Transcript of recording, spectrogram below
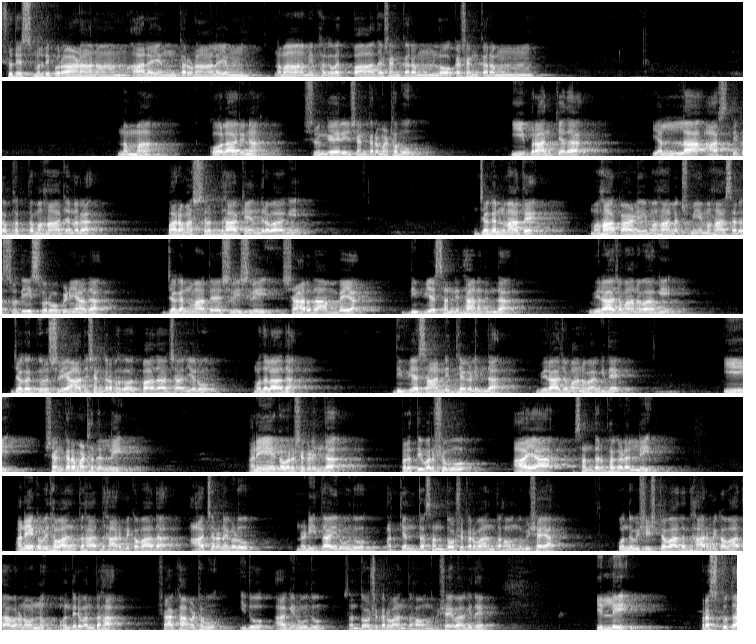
श्रुतिस्मृतिपुराणानाम् आलयं करुणालयं नमामि भगवत्पादशङ्करं लोकशङ्करम् ನಮ್ಮ ಕೋಲಾರಿನ ಶೃಂಗೇರಿ ಶಂಕರ ಮಠವು ಈ ಪ್ರಾಂತ್ಯದ ಎಲ್ಲ ಆಸ್ತಿಕ ಭಕ್ತ ಮಹಾಜನರ ಪರಮ ಶ್ರದ್ಧಾ ಕೇಂದ್ರವಾಗಿ ಜಗನ್ಮಾತೆ ಮಹಾಕಾಳಿ, ಮಹಾಲಕ್ಷ್ಮಿ, ಮಹಾಸರಸ್ವತಿ ಸ್ವರೂಪಿಣಿಯಾದ ಜಗನ್ಮಾತೆ ಶ್ರೀ ಶ್ರೀ ಶಾರದಾಂಬೆಯ ದಿವ್ಯ ಸನ್ನಿಧಾನದಿಂದ ವಿರಾಜಮಾನವಾಗಿ ಜಗದ್ಗುರು ಶ್ರೀ ಆದಿಶಂಕರ ಭಗವತ್ಪಾದಾಚಾರ್ಯರು ಮೊದಲಾದ ದಿವ್ಯ ಸಾನ್ನಿಧ್ಯಗಳಿಂದ ವಿರಾಜಮಾನವಾಗಿದೆ. ಈ ಶಂಕರ ಮಠದಲ್ಲಿ ಅನೇಕ ವರ್ಷಗಳಿಂದ ಪ್ರತಿ ವರ್ಷವೂ ಆಯಾ ಸಂದರ್ಭಗಳಲ್ಲಿ ಅನೇಕ ವಿಧವಾದಂತಹ ಧಾರ್ಮಿಕವಾದ ಆಚರಣೆಗಳು ನಡೀತಾ ಇರುವುದು ಅತ್ಯಂತ ಸಂತೋಷಕರವಾದಂತಹ ಒಂದು ವಿಷಯ. ಒಂದು ವಿಶಿಷ್ಟವಾದ ಧಾರ್ಮಿಕ ವಾತಾವರಣವನ್ನು ಹೊಂದಿರುವಂತಹ ಶಾಖಾಮಠವು ಇದು ಆಗಿರುವುದು ಸಂತೋಷಕರವಾದಂತಹ ಒಂದು ವಿಷಯವಾಗಿದೆ. ಇಲ್ಲಿ ಪ್ರಸ್ತುತ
